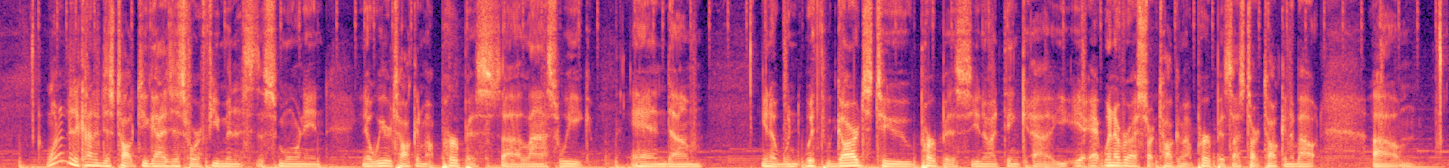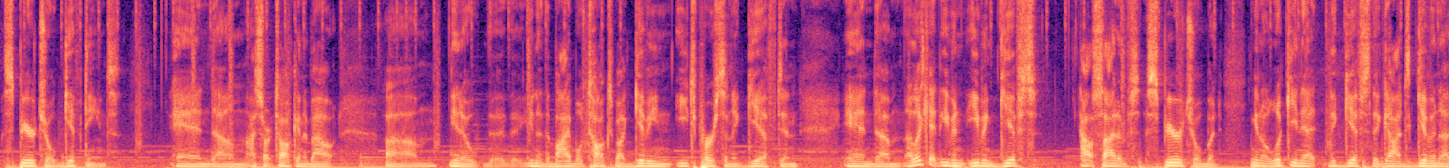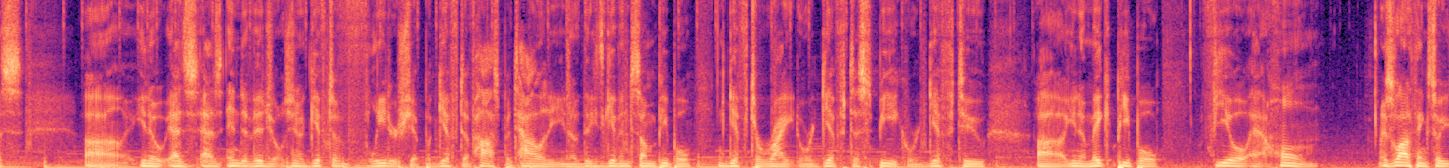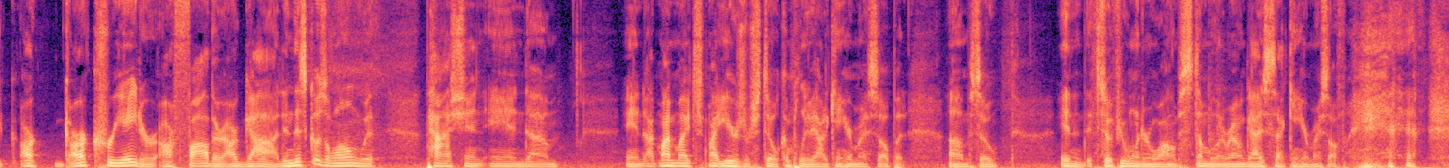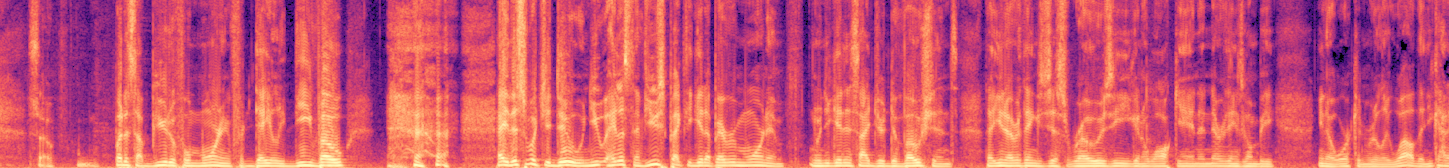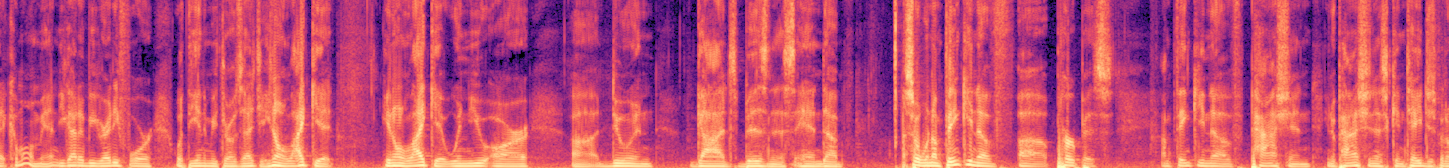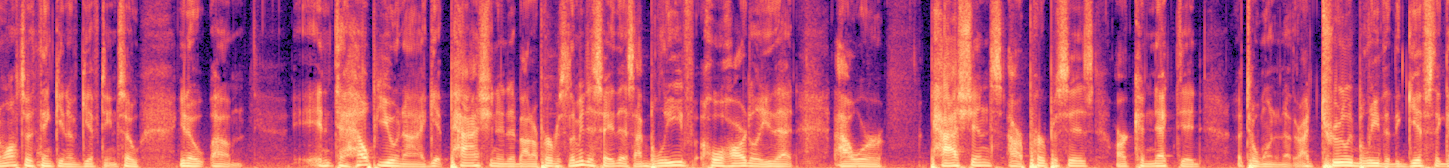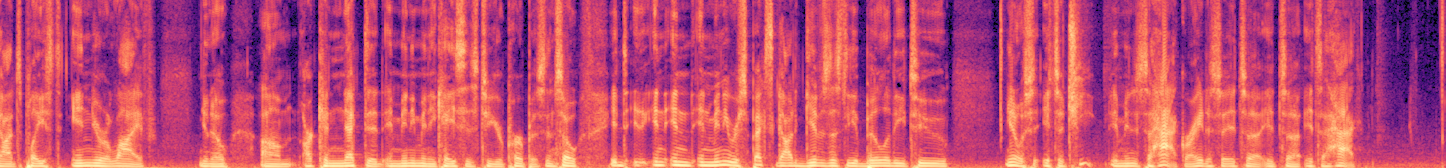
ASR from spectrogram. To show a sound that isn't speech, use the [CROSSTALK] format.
wanted to kind of just talk to you guys just for a few minutes this morning. You know, we were talking about purpose uh, last week, and um, you know, when, with regards to purpose, you know, I think uh, whenever I start talking about purpose, I start talking about um, spiritual giftings, and um, I start talking about, um, you know, the, you know, the Bible talks about giving each person a gift, and and um, I look at even even gifts outside of spiritual, but you know, looking at the gifts that God's given us uh, you know, as as individuals. You know, gift of leadership, a gift of hospitality. You know, he's given some people a gift to write, or gift to speak, or gift to, uh, you know, make people feel at home. There's a lot of things. So our our Creator, our Father, our God, and this goes along with passion and um, and my, my my ears are still completely out. I can't hear myself, but um, so. And so, if you're wondering why I'm stumbling around, guys, I can't hear myself. [LAUGHS] So, but it's a beautiful morning for daily Devo. [LAUGHS] hey, this is what you do when you. Hey, listen, if you expect to get up every morning when you get inside your devotions that you know everything's just rosy, you're gonna walk in and everything's gonna be, you know, working really well. Then you got to come on, man. You got to be ready for what the enemy throws at you. He don't like it. He don't like it when you are uh, doing God's business. And uh, so when I'm thinking of uh, purpose I'm thinking of passion. You know, passion is contagious, but I'm also thinking of gifting. So, you know, um, and to help you and I get passionate about our purpose, let me just say this: I believe wholeheartedly that our passions, our purposes are connected uh, to one another. I truly believe that the gifts that God's placed in your life you know, um, are connected in many, many cases to your purpose. And so, it, in, in, in many respects, God gives us the ability to you know, it's, it's a cheat. I mean, it's a hack, right? It's a, it's a, it's a, it's a hack.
